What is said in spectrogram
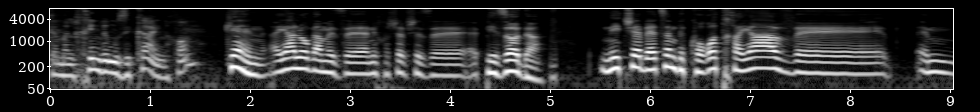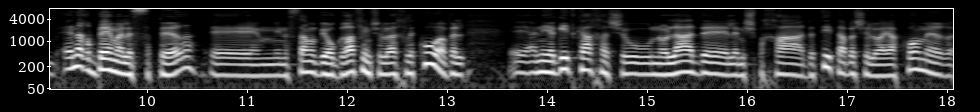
גם מלחין ומוזיקאי, נכון? כן, היה לו גם איזה, אני חושב שזה אפיזודה. ניטשה בעצם בקורות חייו, אה, הם, אין הרבה מה לספר, אה, מן הסתם הביוגרפים שלא יחלקו, אבל אה, אני אגיד ככה שהוא נולד למשפחה דתית, אבא שלו היה כומר,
